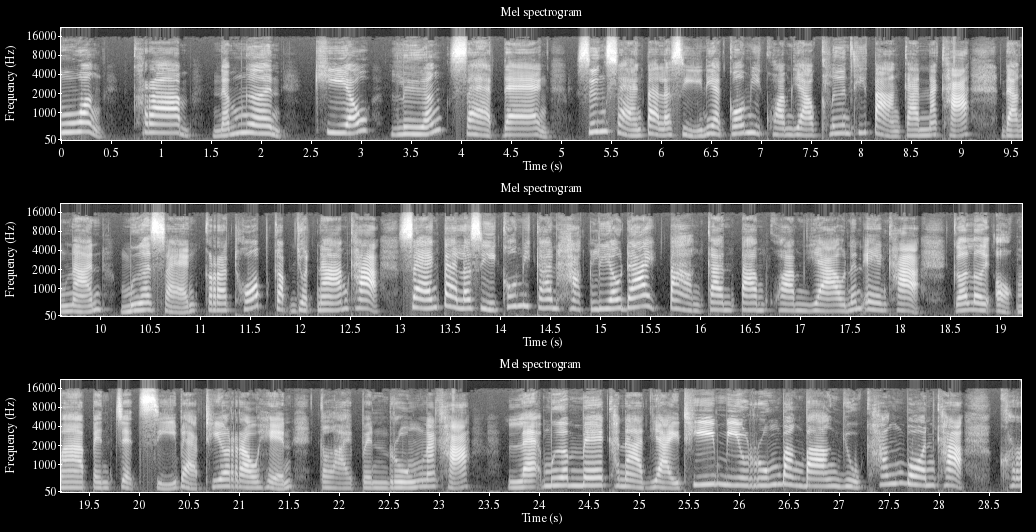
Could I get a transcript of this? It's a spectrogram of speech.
ม่วง คราม น้ำเงิน เขียว เหลือง แสดแดง ซึ่งแสงแต่ละสีเนี่ยก็มีความยาวคลื่นที่ต่างกันนะคะ ดังนั้นเมื่อแสงกระทบกับหยดน้ำค่ะ แสงแต่ละสีก็มีการหักเลี้ยวได้ต่างกันตามความยาวนั่นเองค่ะ ก็เลยออกมาเป็นเจ็ดสีแบบที่เราเห็นกลายเป็นรุ้งนะคะ และเมื่อเมฆขนาดใหญ่ที่มีรุ้งบางๆ อยู่ข้างบนค่ะ คร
